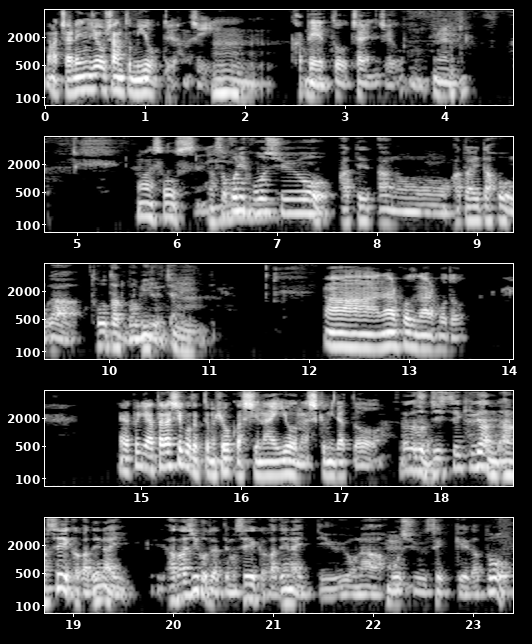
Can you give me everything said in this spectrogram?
まあ、チャレンジをちゃんと見ようという話。うん。過程とチャレンジを。うん。まあ、そうですね。そこに報酬を当て、あのー与えた方が、トータル伸びるんじゃないう。ああ、なるほど、なるほど。逆に新しいことやっても評価しないような仕組みだと、だからそう実績が、あの、成果が出ない、新しいことやっても成果が出ないっていうような報酬設計だと、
